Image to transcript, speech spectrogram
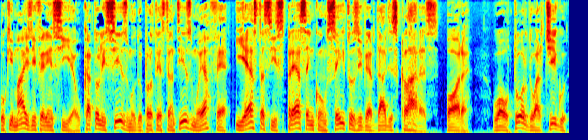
o que mais diferencia o catolicismo do protestantismo é a fé, e esta se expressa em conceitos e verdades claras. Ora, o autor do artigo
